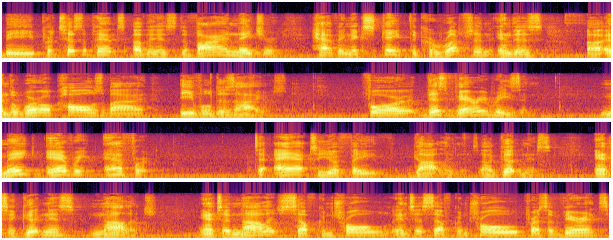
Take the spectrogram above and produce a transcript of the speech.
be participants of His divine nature, having escaped the corruption in, this, uh, in the world caused by evil desires. For this very reason, make every effort to add to your faith godliness, uh, goodness, and to goodness, knowledge, and to knowledge, self control, into self control, perseverance,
